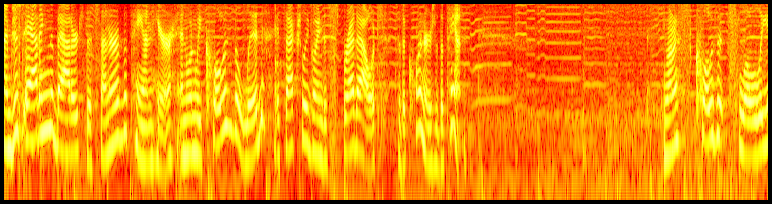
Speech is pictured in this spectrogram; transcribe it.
I'm just adding the batter to the center of the pan here, and when we close the lid, it's actually going to spread out to the corners of the pan. You want to close it slowly,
